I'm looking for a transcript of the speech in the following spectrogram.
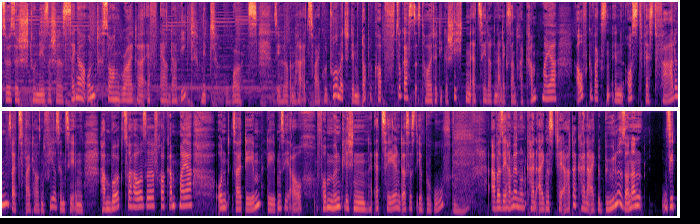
französisch-tunesische Sänger und Songwriter F.R. David mit Words. Sie hören HR2 Kultur mit dem Doppelkopf. Zu Gast ist heute die Geschichtenerzählerin Alexandra Kampmeier. Aufgewachsen in Ostwestfalen. Seit 2004 sind Sie in Hamburg zu Hause, Frau Kampmeier. Und seitdem leben Sie auch vom mündlichen Erzählen. Das ist Ihr Beruf. Mhm. Aber Sie haben ja nun kein eigenes Theater, keine eigene Bühne, sondern Sie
